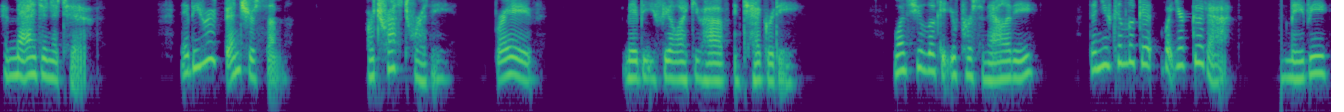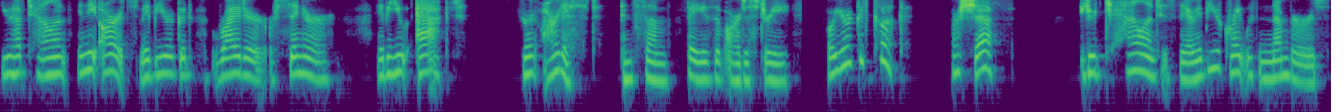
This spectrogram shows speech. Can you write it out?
imaginative. Maybe you're adventuresome or trustworthy, brave. Maybe you feel like you have integrity. Once you look at your personality, then you can look at what you're good at. Maybe you have talent in the arts. Maybe you're a good writer or singer. Maybe you act. You're an artist in some phase of artistry, or you're a good cook or chef. Your talent is there. Maybe you're great with numbers,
